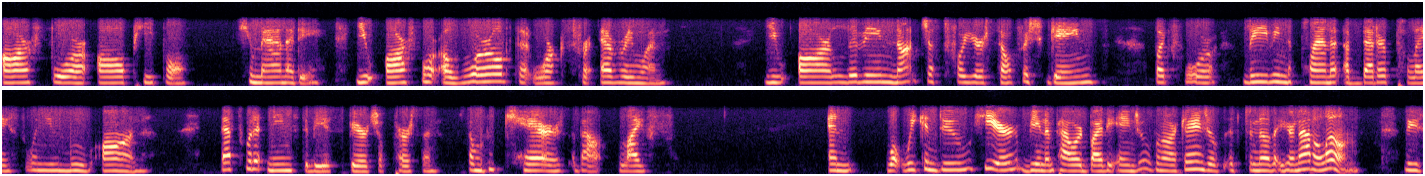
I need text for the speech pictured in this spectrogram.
are for all people, humanity. You are for a world that works for everyone. You are living not just for your selfish gains, but for leaving the planet a better place when you move on. That's what it means to be a spiritual person, someone who cares about life. And what we can do here, being empowered by the angels and archangels, is to know that you're not alone. These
